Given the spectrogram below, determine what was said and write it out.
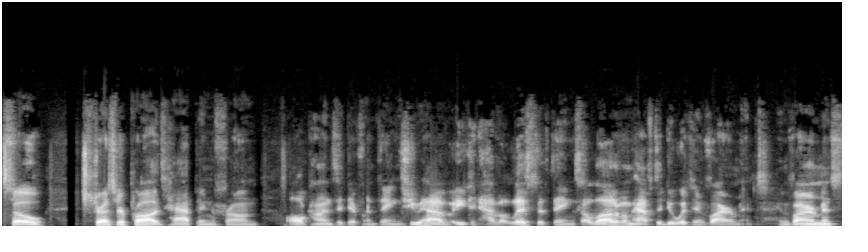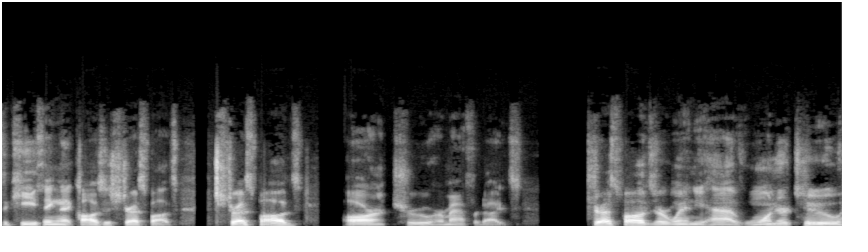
So, stressor pods happen from all kinds of different things. You have you can have a list of things. A lot of them have to do with environment. Environment's the key thing that causes stress pods. Stress pods aren't true hermaphrodites. Stress pods are when you have one or two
